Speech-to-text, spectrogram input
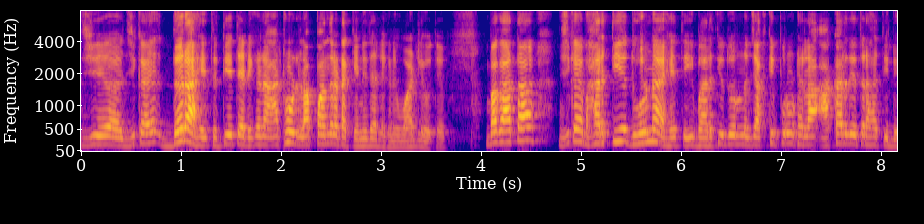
जे जी काय दर आहेत ते त्या ठिकाणी आठवड्याला पंधरा टक्क्यांनी त्या ठिकाणी वाढले होते. बघा आता जी काय भारतीय धोरणं आहेत ही भारतीय धोरणं जागतिक पुरवठ्याला आकार देत राहतील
